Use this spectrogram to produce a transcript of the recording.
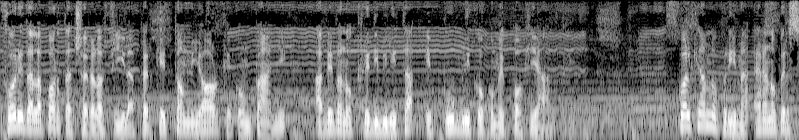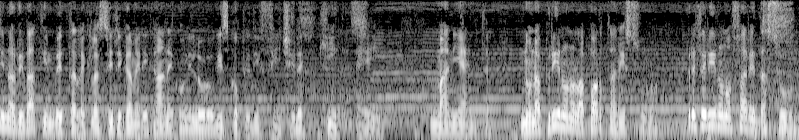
Fuori dalla porta c'era la fila perché Tom York e compagni avevano credibilità e pubblico come pochi altri. Qualche anno prima erano persino arrivati in vetta alle classifiche americane con il loro disco più difficile, Kid A. Ma niente, non aprirono la porta a nessuno, preferirono fare da soli.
